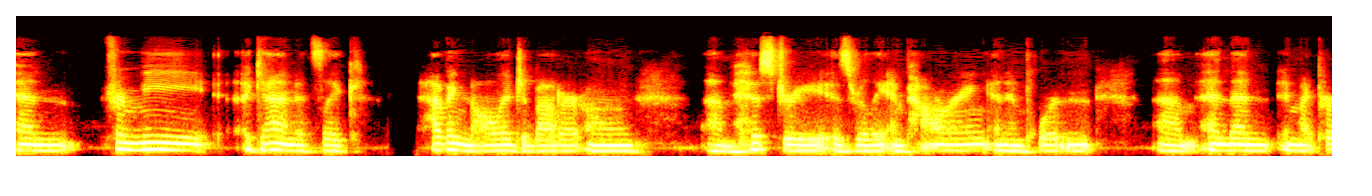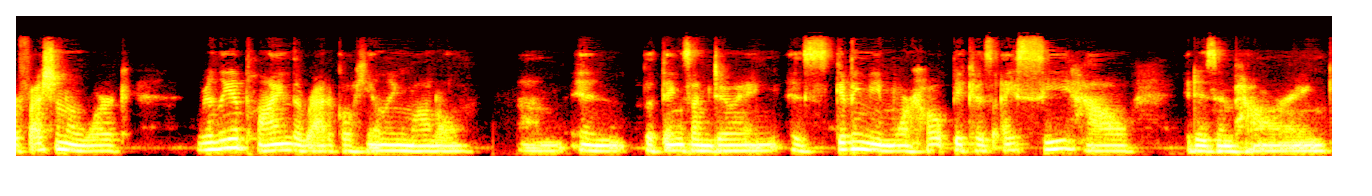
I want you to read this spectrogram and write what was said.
and for me, again, it's like having knowledge about our own um, history is really empowering and important. Um, and then in my professional work, really applying the radical healing model um, in the things I'm doing is giving me more hope because I see how it is empowering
